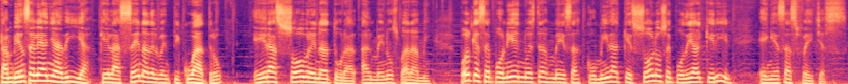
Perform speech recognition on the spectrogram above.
También se le añadía que la cena del 24 era sobrenatural, al menos para mí, porque se ponía en nuestras mesas comida que solo se podía adquirir en esas fechas,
